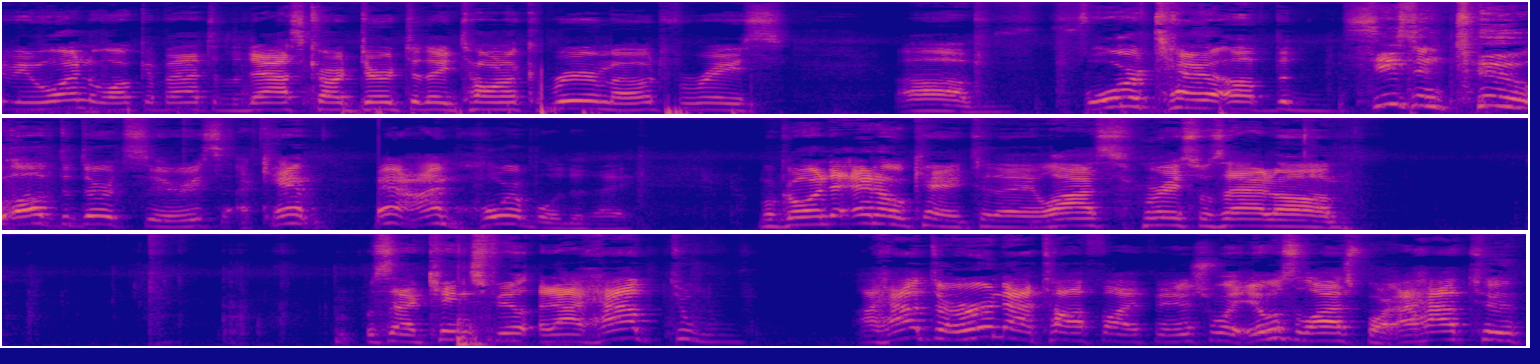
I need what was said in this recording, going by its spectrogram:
everyone, welcome back to the NASCAR Dirt to Daytona career mode for race uh, 410 of the season 2 of the Dirt Series. I can't, man, I'm horrible today. We're going to Anoka today. Last race was at, um, was at Kingsfield, and I have to, I had to earn that top 5 finish. Wait, it was the last part. I had to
